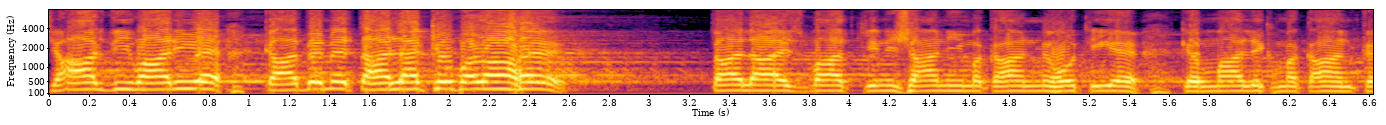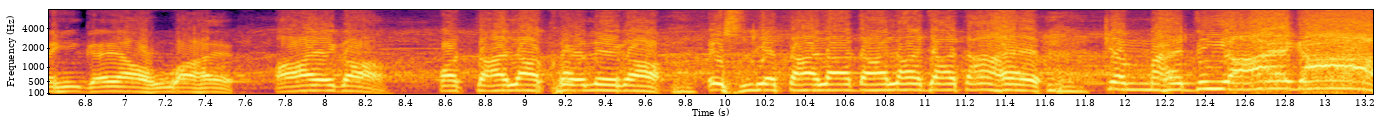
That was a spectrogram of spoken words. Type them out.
चार दीवारी है। काबे में ताला क्यों पड़ा है? ताला इस बात की निशानी मकान में होती है कि मालिक मकान कहीं गया हुआ है। आएगा और ताला खोलेगा। इसलिए ताला डाला जाता है कि महदी आएगा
